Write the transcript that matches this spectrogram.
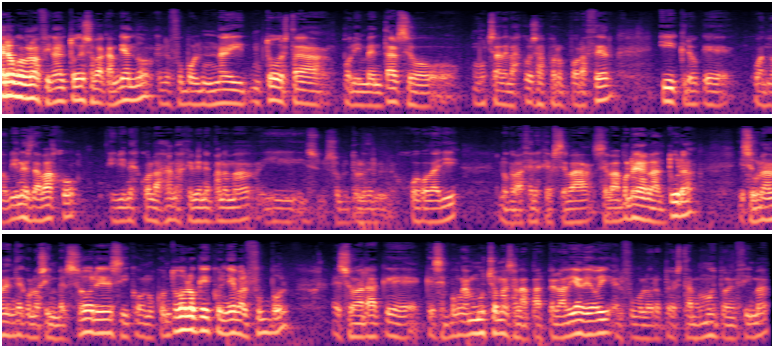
Pero bueno, al final todo eso va cambiando. En el fútbol todo está por inventarse o muchas de las cosas por, por hacer. Y creo que cuando vienes de abajo y vienes con las ganas que viene Panamá y sobre todo del juego de allí, lo que va a hacer es que se va, se va a poner a la altura y seguramente con los inversores y con, con todo lo que conlleva el fútbol, eso hará que, que, se ponga mucho más a la par. Pero a día de hoy el fútbol europeo está muy por encima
